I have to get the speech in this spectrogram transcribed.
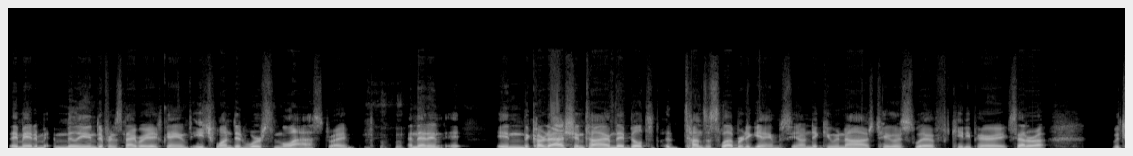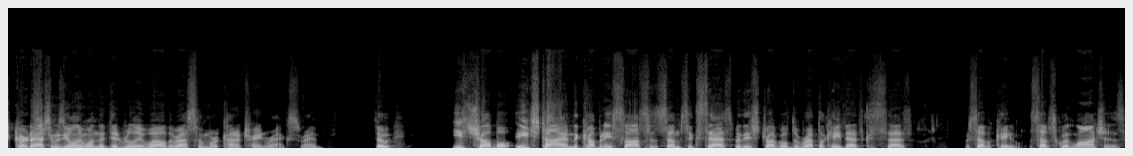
they made a million different sniper based games. Each one did worse than the last, right? and then in in the Kardashian time, they built uh, tons of celebrity games. You know, Nicki Minaj, Taylor Swift, Katy Perry, etc. Which Kardashian was the only one that did really well. The rest of them were kind of train wrecks, right? So each trouble, each time the company saw some success, but they struggled to replicate that success with subsequent launches.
